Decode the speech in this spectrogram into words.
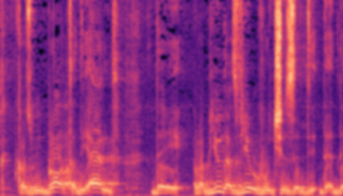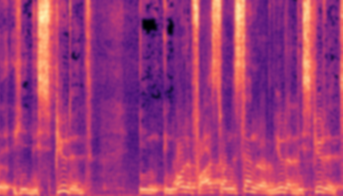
Because we brought at the end the Rabbi view, which is a, the, the, he disputed, in, in order for us to understand, Rabbi disputed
